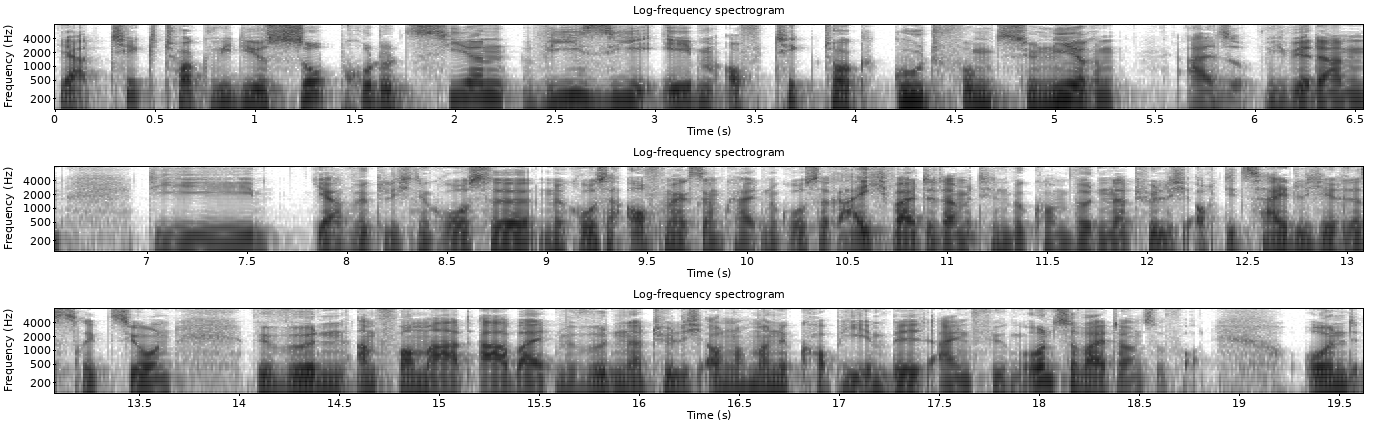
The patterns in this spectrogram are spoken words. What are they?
ja, TikTok-Videos so produzieren, wie sie eben auf TikTok gut funktionieren. Also, wie wir dann die ja wirklich eine große, eine große Aufmerksamkeit, eine große Reichweite damit hinbekommen würden. Natürlich auch die zeitliche Restriktion. Wir würden am Format arbeiten. Wir würden natürlich auch nochmal eine Copy im Bild einfügen und so weiter und so fort. Und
